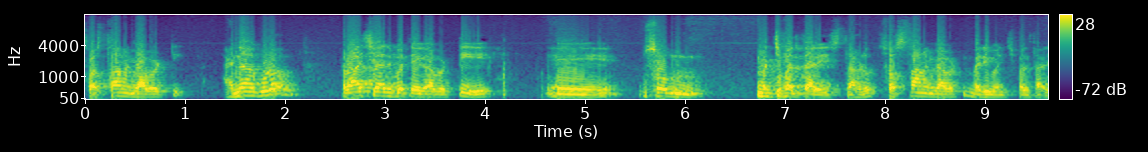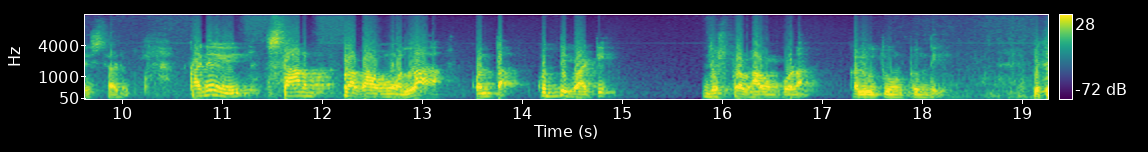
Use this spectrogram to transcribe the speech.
స్వస్థానం కాబట్టి అయినా కూడా రాశ్యాధిపతి కాబట్టి సో మంచి ఫలితాలు ఇస్తాడు. స్వస్థానం కాబట్టి మరీ మంచి ఫలితాలు ఇస్తాడు. కానీ స్థాన ప్రభావం వల్ల కొంత కొద్దిపాటి దుష్ప్రభావం కూడా కలుగుతూ ఉంటుంది. ఇక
